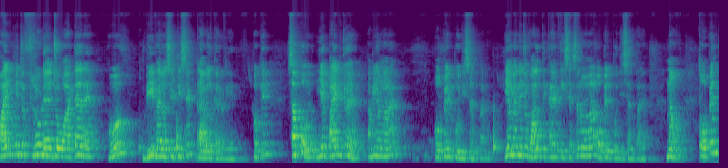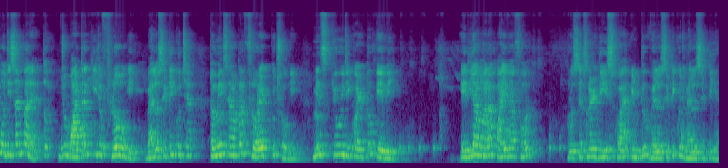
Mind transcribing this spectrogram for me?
पाइप में जो फ्लूड है, जो वाटर है, वो भी वेलोसिटी से ट्रेवल कर रही है। ओके? सपोज़ ये पाइप जो है, अभी हमारा ओपन पोजीशन पर है। ये मैंने जो वाल्व दिखाया टी सेक्शन वो हमारा ओपन पोजीशन पर है। नाउ तो ओपन पोजीशन पर है तो जो वाटर की जो फ्लो होगी वेलोसिटी कुछ है तो मीन्स यहाँ पर फ्लो रेट कुछ होगी। Means Q is equal to A B area हमारा pi by four cross sectional D square into velocity कुछ वेलोसिटी है।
